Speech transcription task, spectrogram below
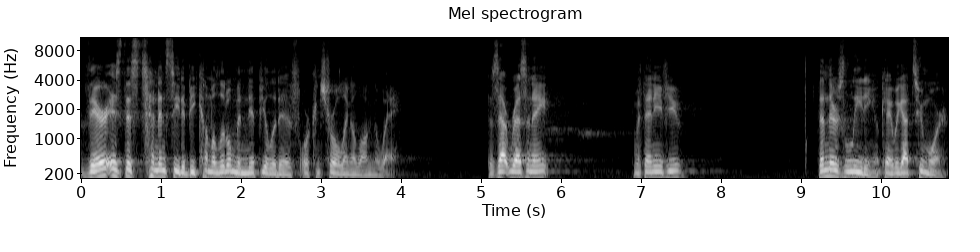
There is this tendency to become a little manipulative or controlling along the way. Does that resonate with any of you? Then there's leading, okay? We got two more.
